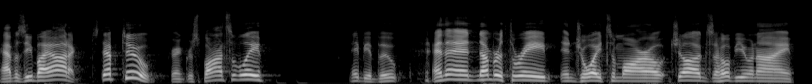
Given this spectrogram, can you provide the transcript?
have a ZBiotic. Step two, drink responsibly, maybe a boot. And then number three, enjoy tomorrow. Chugs, I hope you and I,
